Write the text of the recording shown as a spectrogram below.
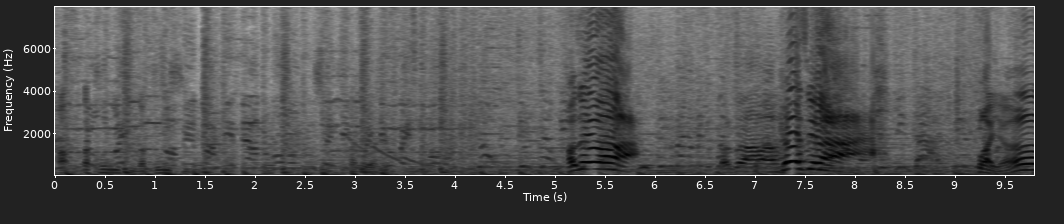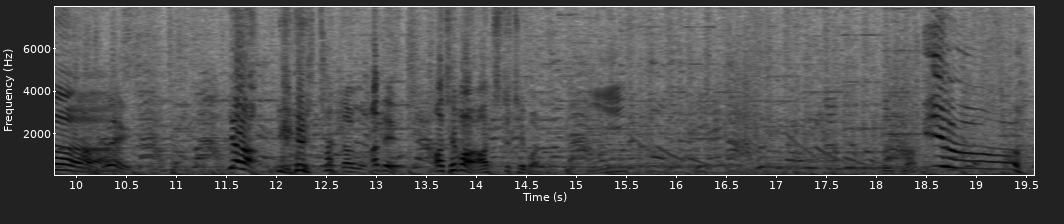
아, 나궁 있음, 나궁 있음. 가자 가자, 가자 가자. 오빠야 아, 왜? 야! 이걸 탄다고. 안돼 아 제발. 아 진짜 제발. 이. 보여주나? 이야!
